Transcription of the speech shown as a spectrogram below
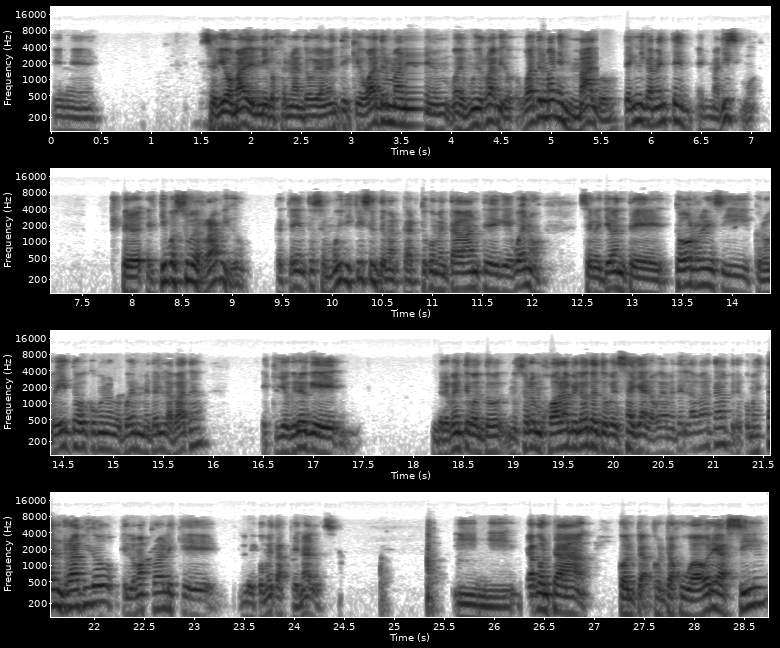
eh, se vio mal el Nico Fernández, obviamente, que Waterman es, muy rápido. Waterman es malo, técnicamente es malísimo, pero el tipo es súper rápido, ¿cachai? Entonces es muy difícil de marcar. Tú comentabas antes de que, bueno, se metió entre Torres y Crobeto, ¿cómo no le pueden meter la pata? Es que yo creo que de repente cuando nosotros hemos jugado la pelota, tú pensás, ya, lo voy a meter la pata, pero como es tan rápido, que lo más probable es que le cometas penales. Y ya contra, contra, contra jugadores así,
